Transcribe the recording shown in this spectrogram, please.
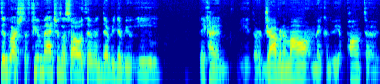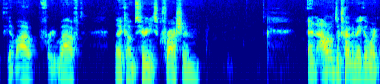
did watch the few matches I saw with him in WWE, they kind of they were jobbing him out and making him be a punk to, to get him out before he left. Then he comes here and he's crushing. And I don't know if they're trying to make him like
